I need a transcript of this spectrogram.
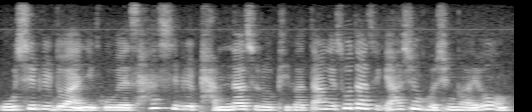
50일도 아니고 왜 40일 밤낮으로 비가 땅에 쏟아지게 하신 것인가요?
